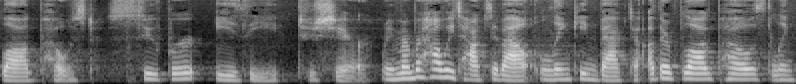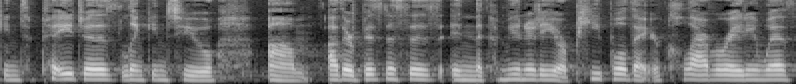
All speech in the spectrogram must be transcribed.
blog post super easy to share. Remember how we talked about linking back to other blog posts, linking to pages, linking to um, other businesses in the community or people that you're collaborating with?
